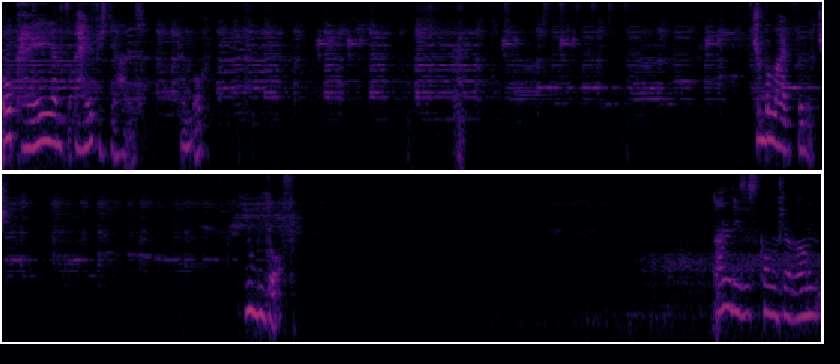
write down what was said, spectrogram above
Okay, dann helfe ich dir halt. Kein Bock. Jubilife Village. Jubeldorf. Dann dieses komische Raum,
